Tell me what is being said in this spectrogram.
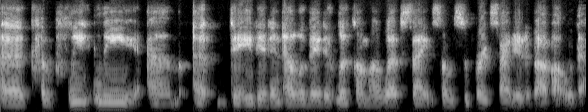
a completely um, updated and elevated look on my website. So I'm super excited about all of that.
